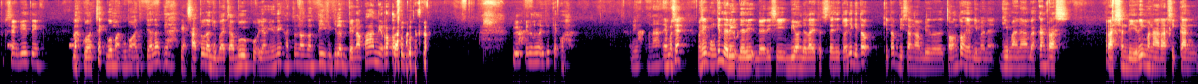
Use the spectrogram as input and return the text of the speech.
terus yang gitu lah gue cek gue mau gue mau ajak jalan. Ya yang satu lagi baca buku yang ini satu nonton TV gila band apa nih? Rock apa itu kayak wah ini menarik. Ya maksudnya maksudnya mungkin dari dari dari si Beyond the Lighted Stage itu aja kita kita bisa ngambil contoh ya gimana gimana bahkan ras ras sendiri menarasikan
